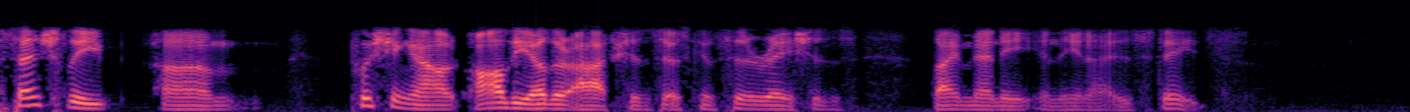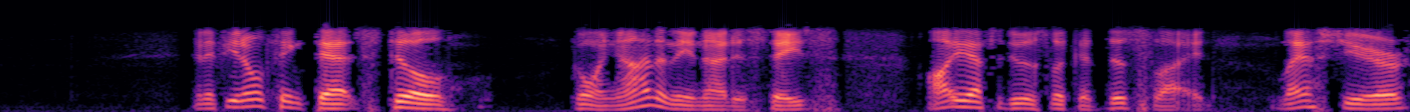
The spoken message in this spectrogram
essentially um, pushing out all the other options as considerations by many in the United States. And if you don't think that's still going on in the United States, all you have to do is look at this slide. Last year,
